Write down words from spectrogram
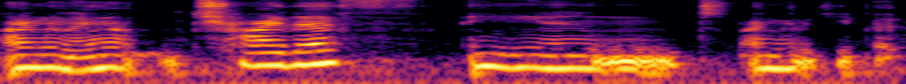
I'm gonna try this and I'm gonna keep it.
